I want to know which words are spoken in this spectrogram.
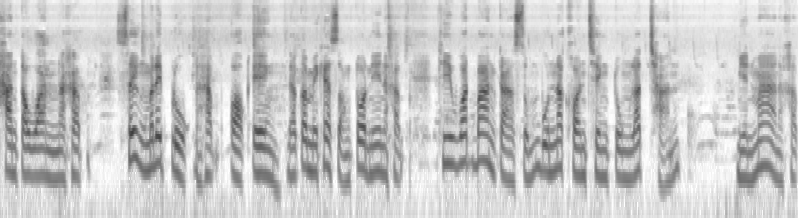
ทานตะวันนะครับ ซึ่งไม่ได้ปลูกนะครับออกเองแล้วก็มีแค่สองต้นนี้นะครับ ที่วัดบ้านกาสมบุญนครเชียงตุงรัชฉานเมียนมานะครับ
